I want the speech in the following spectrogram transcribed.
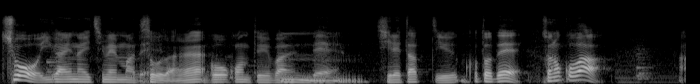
超意外な一面までそうだね。合コンという場でうん知れたっていうことでその子はあ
